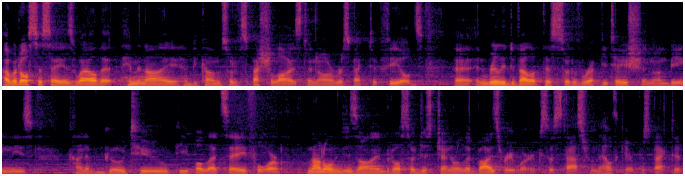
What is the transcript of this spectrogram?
I would also say as well that him and I have become sort of specialized in our respective fields uh, and really developed this sort of reputation on being these kind of go-to people, let's say, for not only design, but also just general advisory work. So Stas from the healthcare perspective,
